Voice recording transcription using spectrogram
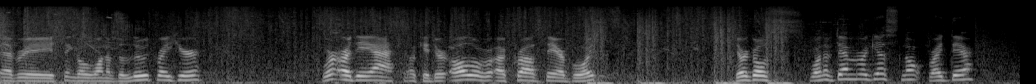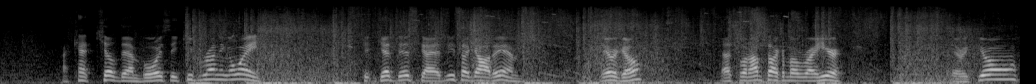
every single one of the loot right here. Where are they at? Okay, they're all over across there, boys. There goes one of them, I guess. No, right there. I can't kill them, boys. They keep running away. Get- this guy. At least I got him. There we go. That's what I'm talking about right here. There we go.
